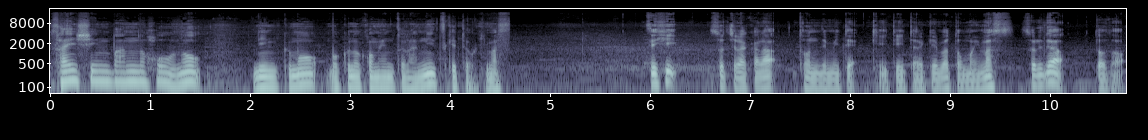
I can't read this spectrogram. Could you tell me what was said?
最新版の方のリンクも僕のコメント欄につけておきます。是非そちらから飛んでみて聞いていただければと思います。それではどうぞ。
